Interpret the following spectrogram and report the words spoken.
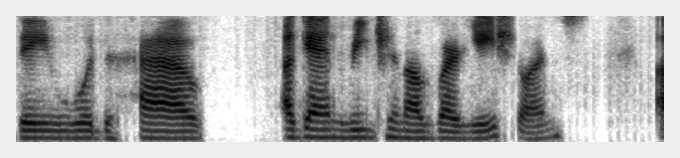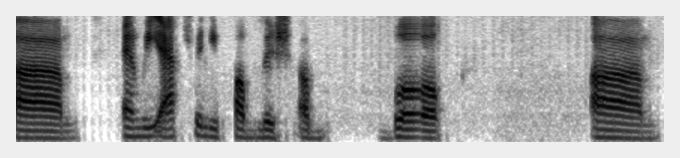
They would have again regional variations, um, and we actually published a book um,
